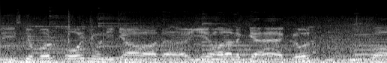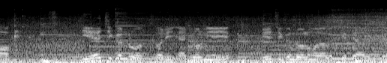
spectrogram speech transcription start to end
जी, इसके ऊपर और क्या है। ये हमारा लग गया है एग रोल वाह ये है chicken roll sorry egg roll नहीं है ये। ये चिकन रोल हमारा लग के तैयार हो गया।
